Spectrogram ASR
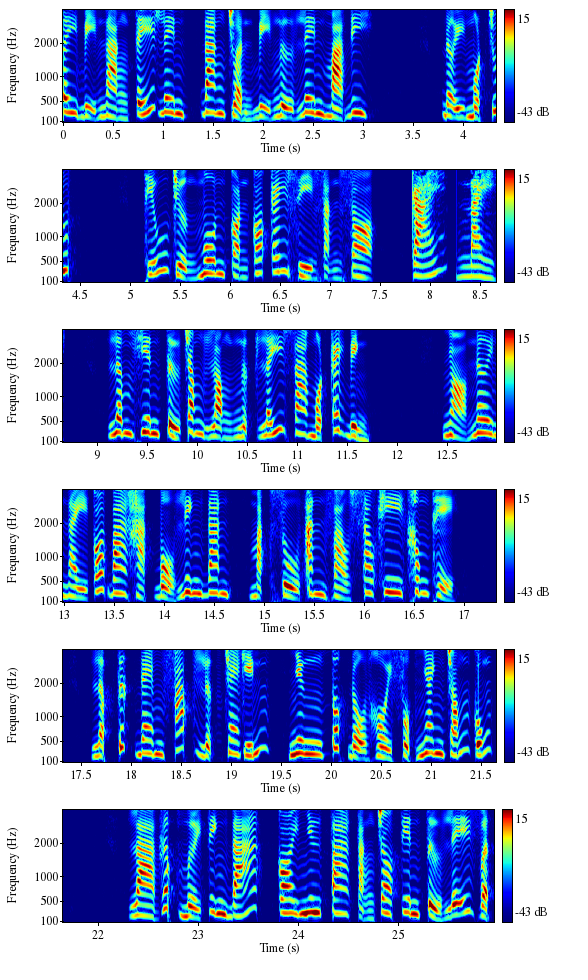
Cây bị nàng tế lên đang chuẩn bị ngự lên mà đi. Đợi một chút. Thiếu trưởng môn còn có cái gì dặn dò. Cái này. Lâm Hiên từ trong lòng ngực lấy ra một cái bình. Nhỏ nơi này có ba hạt bổ linh đan, mặc dù ăn vào sau khi không thể. Lập tức đem pháp lực che kín, nhưng tốc độ hồi phục nhanh chóng cũng là gấp 10 tinh đá, coi như ta tặng cho tiên tử lễ vật.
